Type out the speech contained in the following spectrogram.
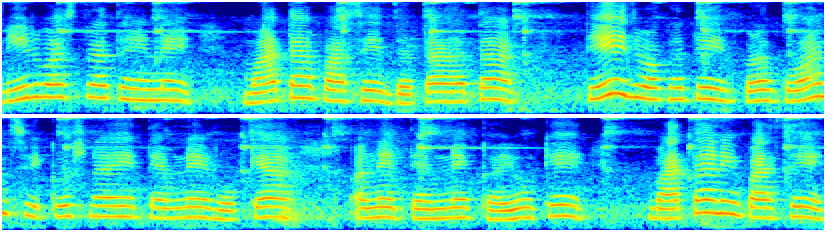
નિર્વસ્ત્ર થઈને માતા પાસે જતા હતા, તે જ વખતે ભગવાન શ્રી કૃષ્ણએ તેમને રોક્યા અને તેમને કહ્યું કે, માતાની પાસે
